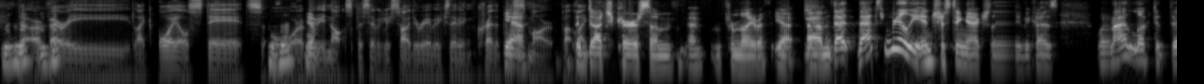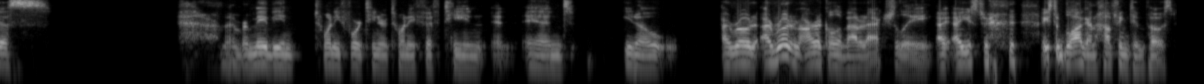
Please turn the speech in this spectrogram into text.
mm-hmm, that are mm-hmm. very like oil states mm-hmm, or maybe yep. not specifically saudi arabia because they're incredibly yeah, smart but the like, dutch curse I'm, I'm familiar with yeah, yeah. Um, that that's really interesting actually because when i looked at this I don't remember maybe in 2014 or 2015 and and you know I wrote I wrote an article about it actually. I, I used to I used to blog on Huffington Post.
